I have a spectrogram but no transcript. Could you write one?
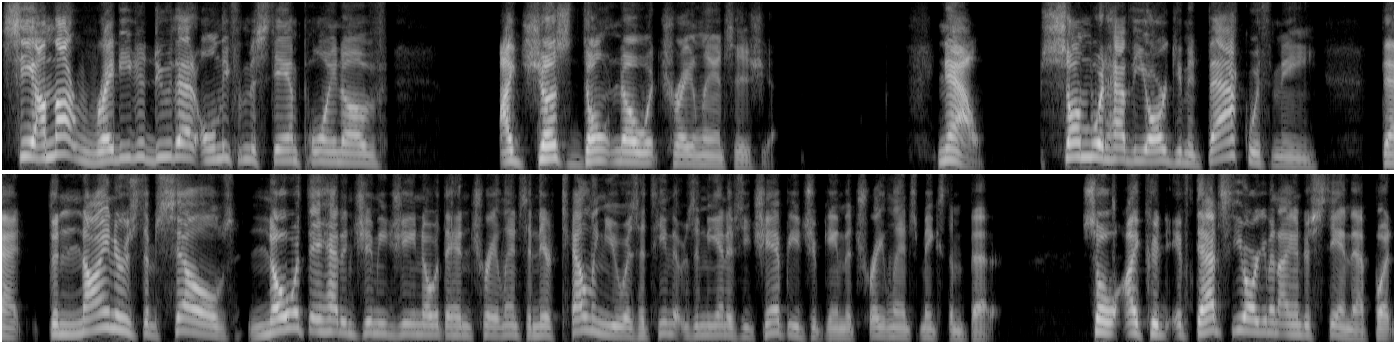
See, I'm not ready to do that only from the standpoint of I just don't know what Trey Lance is yet. Now, some would have the argument back with me that the Niners themselves know what they had in Jimmy G, know what they had in Trey Lance, and they're telling you as a team that was in the NFC Championship game that Trey Lance makes them better. So I could, if that's the argument, I understand that. But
